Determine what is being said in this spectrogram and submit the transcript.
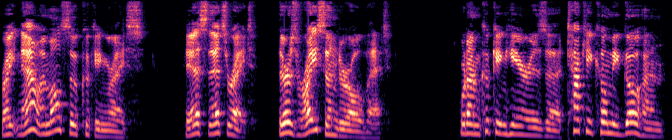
Right now I'm also cooking rice. Yes, that's right. There's rice under all that. What I'm cooking here is uh, takikomi gohan.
